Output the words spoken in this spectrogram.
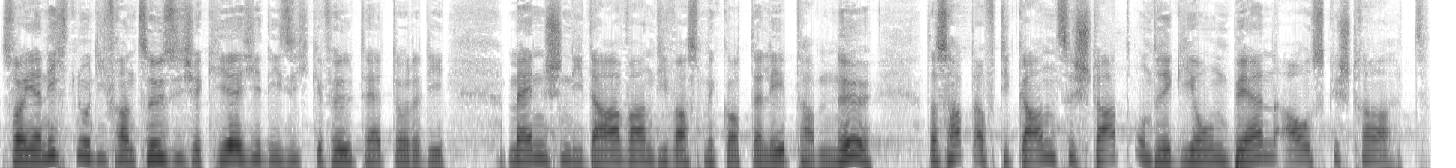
Es war ja nicht nur die französische Kirche, die sich gefüllt hätte oder die Menschen, die da waren, die was mit Gott erlebt haben. Nö, das hat auf die ganze Stadt und Region Bern ausgestrahlt.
